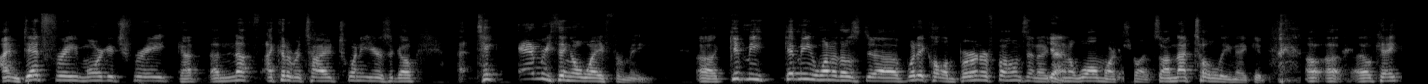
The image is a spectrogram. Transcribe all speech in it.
I'm debt free, mortgage free, got enough. I could have retired 20 years ago. Uh, Take everything away from me. Uh, give me, get me one of those, uh, what do they call them, burner phones and a, Yeah. and a Walmart chart. So I'm not totally naked. Uh, uh, okay.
